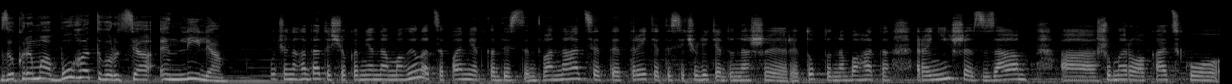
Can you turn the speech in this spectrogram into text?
зокрема бога творця Енліля. Хочу нагадати, що кам'яна могила це пам'ятка десь 12-3 тисячоліття до нашої ери, тобто набагато раніше за шумеро-акадську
